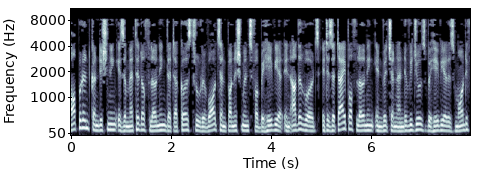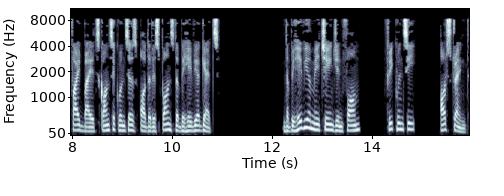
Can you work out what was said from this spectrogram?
Operant conditioning is a method of learning that occurs through rewards and punishments for behavior. In other words, it is a type of learning in which an individual's behavior is modified by its consequences or the response the behavior gets. The behavior may change in form, frequency, or strength.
